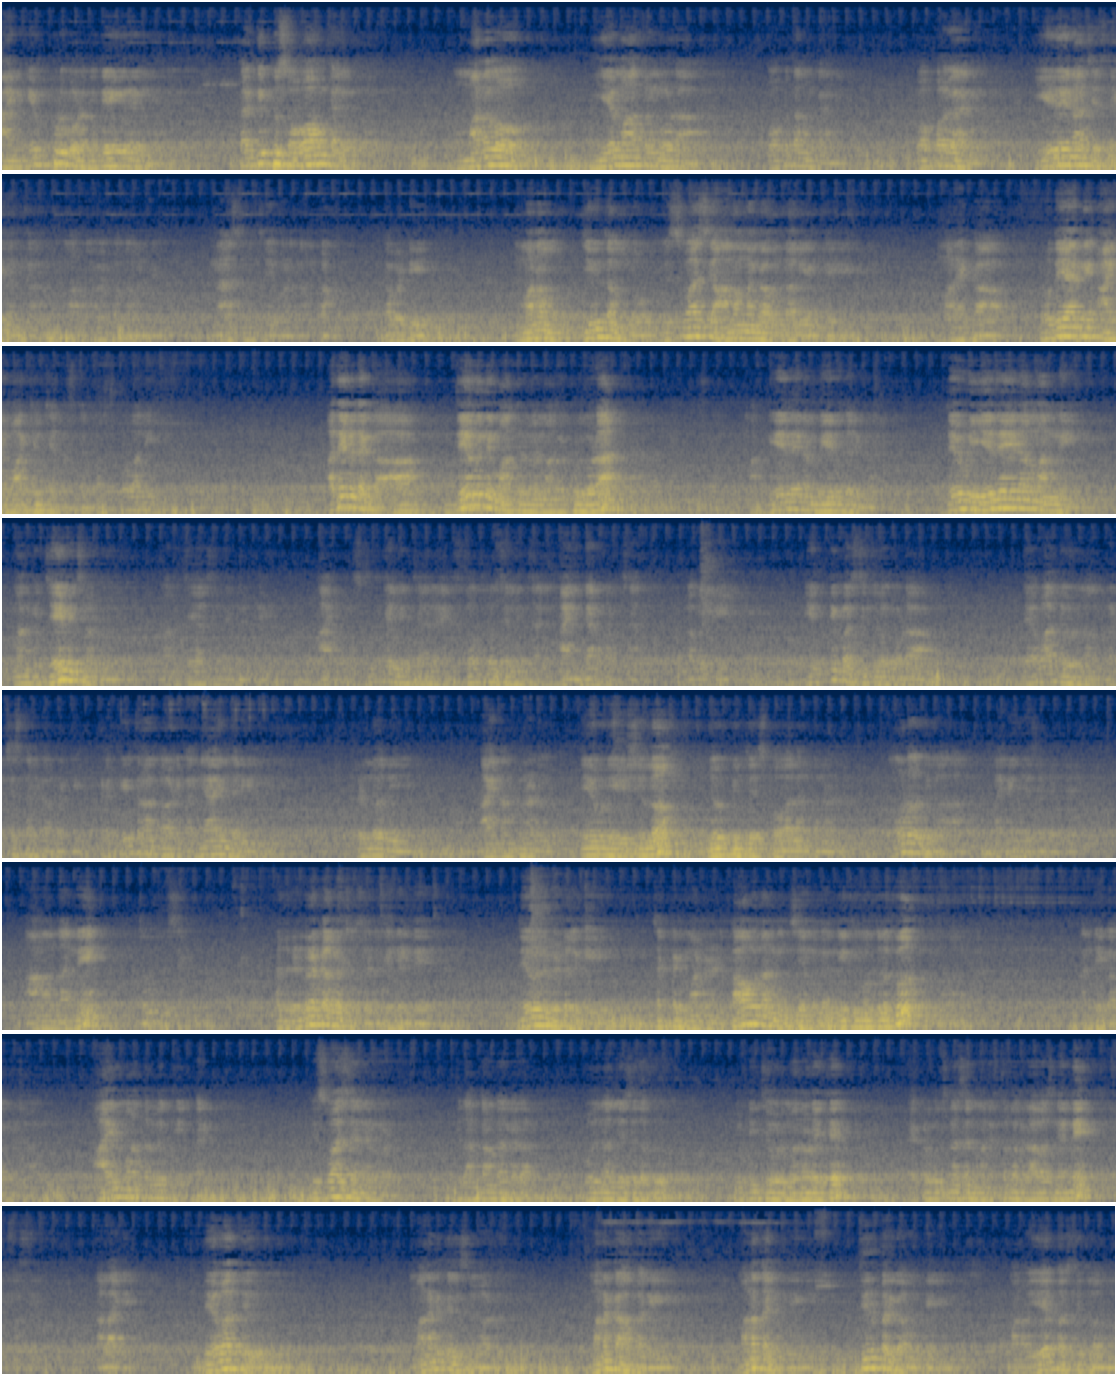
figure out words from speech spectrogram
ఆయనకి ఎప్పుడు కూడా విధేయులై తగ్గింపు స్వభావం కలిగి మనలో ఏమాత్రం కూడా గొప్పతనం కానీ గొప్పలు కానీ ఏదైనా చేస్తే కనుక మనం ఏమైపోతామంటే నాశనం చేయబడతాం. కాబట్టి జీవితంలో విశ్వాసి ఆనందంగా ఉండాలి అంటే మన యొక్క హృదయాన్ని ఆయన వాక్యం చేత స్థిరపరచుకోవాలి. అదేవిధంగా దేవుణ్ణి మాత్రమే మనం ఎప్పుడు కూడా ఏదైనా మేలు జరిగిన దేవుడు ఏదైనా మనని మనకి జయమిచ్చినప్పుడు మనం చేయాల్సింది ఏంటంటే ఆయన స్థుతి చెల్లించాలి ఆయన స్తోత్రం చెల్లించాలి ఆయన గనపరచాలి కాబట్టి ఎట్టి పరిస్థితుల్లో కూడా దేవాదేవుడు మనం రక్షిస్తాడు కాబట్టి ఇక్కడ కీర్తనాకారుడికి అన్యాయం జరిగింది రెండోది ఆయన అంటున్నాడు దేవుడు ఈ విషయంలో జోక్యం చేసుకోవాలంటున్నాడు. మూడవదిగా ఆయన ఏం చేశాడంటే ఆనందాన్ని చూపిస్తాడు అది రెండు రకాలుగా చూస్తాడు ఏంటంటే దేవుని బిడ్డలకి చక్కటి మాట్లాడి కావున నిశ్చయముగా నీతిమంతులకు అంతేకాకుండా ఆయన మాత్రమే తీర్తాడు విశ్వాసి అనేవాడు ఇది అంటా ఉంటారు కదా భోజనాలు చేసేటప్పుడు గుడ్డించేవాడు మనోడైతే ఎక్కడికి వచ్చినా సరే మన ఇష్టంలోకి రావాల్సినవన్నీ అలాగే దేవాదేవుడు మనకు తెలిసినవాడు మన కాపరి మన తండ్రి తీర్పరిగా ఉంటే మనం ఏ పరిస్థితిలో ఉన్నా?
